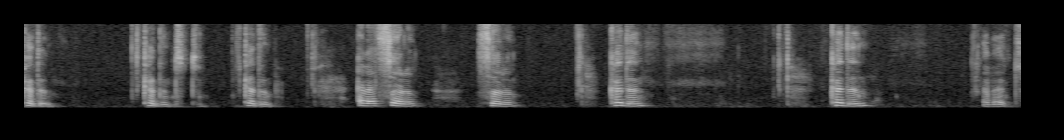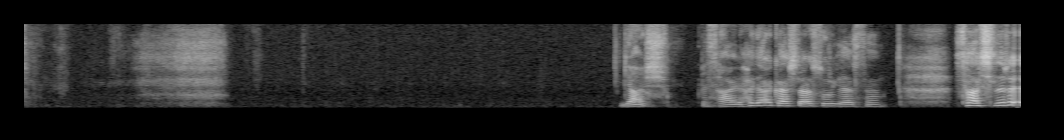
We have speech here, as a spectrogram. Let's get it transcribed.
Kadın. Kadın tuttum. Kadın. Evet sorun. Sorun. Kadın. Kadın. Evet. Yaş vesaire. Hadi arkadaşlar soru gelsin. Saçları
